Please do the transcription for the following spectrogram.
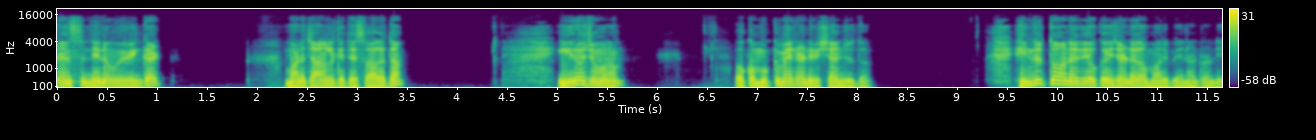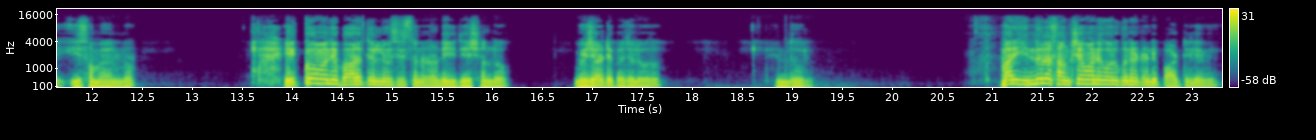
ఫ్రెండ్స్ నేను వెంకట్. మన ఛానల్కి అయితే స్వాగతం. ఈరోజు మనం ఒక ముఖ్యమైనటువంటి విషయాన్ని చూద్దాం. హిందుత్వం అనేది ఒక ఎజెండాగా మారిపోయినటువంటి ఈ సమయంలో ఎక్కువ మంది భారతీయులు నివసిస్తున్నటువంటి ఈ దేశంలో మెజారిటీ ప్రజలు ఎవరు? హిందువులు. మరి హిందువుల సంక్షేమాన్ని కోరుకునేటువంటి పార్టీలు ఏవి?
